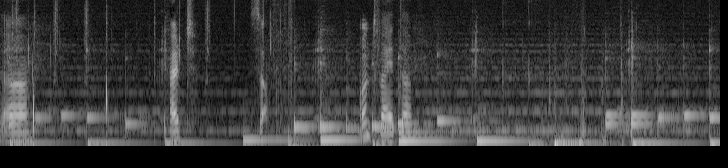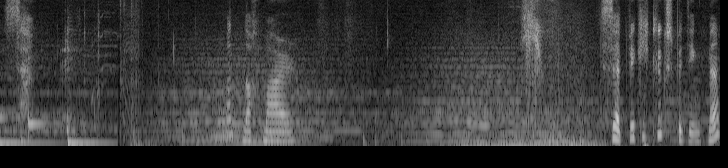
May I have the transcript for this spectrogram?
Da. Halt. So. Und weiter. Nochmal. Das ist halt wirklich glücksbedingt, ne?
